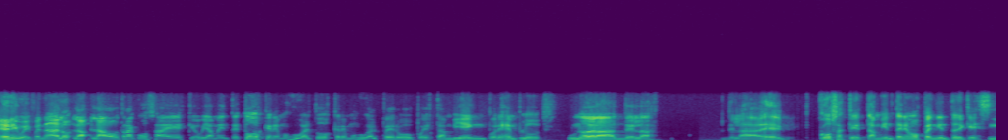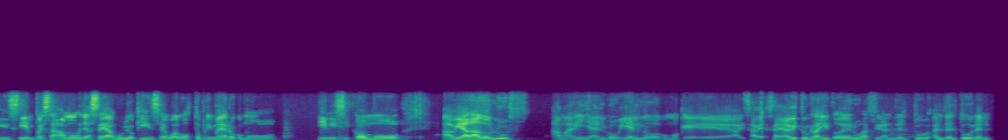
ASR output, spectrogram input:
anyway, pues nada, la, otra cosa es que obviamente todos queremos jugar, todos queremos jugar, pero pues también, por ejemplo, una de, las de las eh, cosas que también tenemos pendiente de que si, si empezábamos ya sea julio 15 o agosto primero, como, como había dado luz amarilla el gobierno, como que se había, visto un rayito de luz al final del, del túnel,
